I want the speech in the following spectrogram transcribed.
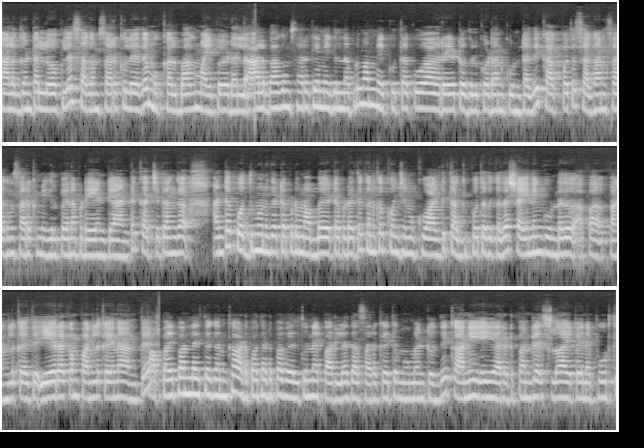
నాలుగు గంటల లోపలే సగం సరుకు లేదా ముక్కాలు భాగం అయిపోయాడల్లా. వాళ్ళ భాగం సరుకే మిగిలినప్పుడు మనం ఎక్కువ తక్కువ రేట్ వదులుకోవడానికి ఉంటుంది. కాకపోతే సగానికి సగం సరుకు మిగిలిపోయినప్పుడు ఏంటి అంటే ఖచ్చితంగా అంటే పొద్దు మునిగేటప్పుడు మబ్బయ్యేటప్పుడు అయితే కనుక కొంచెం క్వాలిటీ తగ్గిపోతుంది కదా. షైనింగ్ ఉండదు. పండ్లకైతే ఏ రకం పండ్లకైనా అంతే. పప్పాయి పండ్లు అయితే కనుక అడప తడప వెళ్తున్నాయి. పర్లేదు. ఆ సరుకు అయితే మూమెంట్ ఉంది కానీ ఈ అరటి పండ్లు స్లో అయిపోయినాయి. పూర్తి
